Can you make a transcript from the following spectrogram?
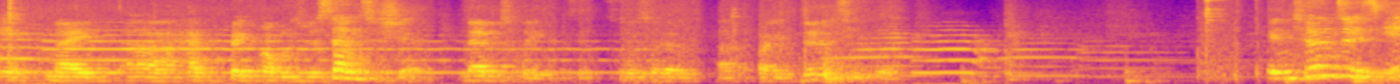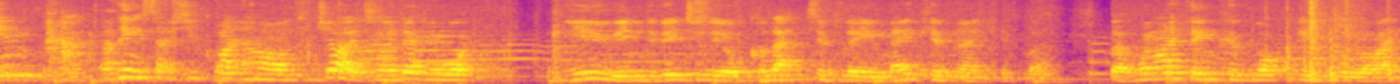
it may uh, have big problems with censorship, inevitably, because it's also a very dirty book. In terms of its impact, I think it's actually quite hard to judge, and I don't know what you individually or collectively make of Naked Lunch, but when I think of what people like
